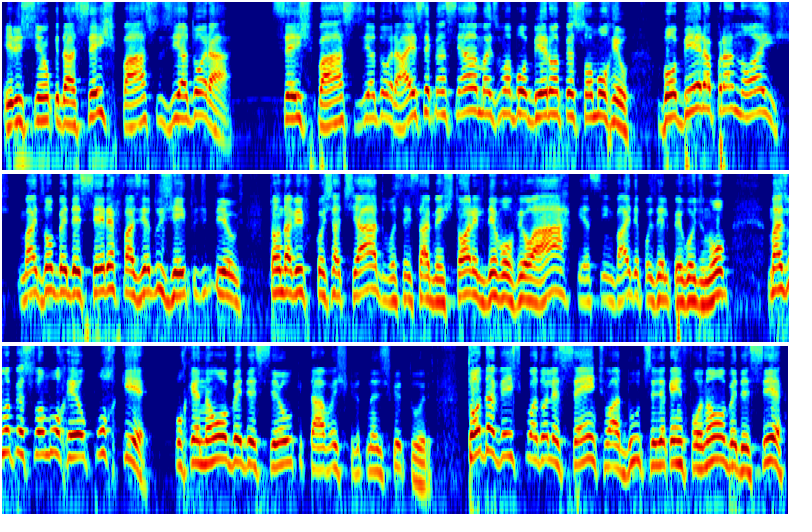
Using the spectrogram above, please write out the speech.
Eles tinham que dar seis passos e adorar seis passos e adorar. Aí você pensa assim, ah, mas uma bobeira, uma pessoa morreu. Bobeira para nós, mas obedecer é fazer do jeito de Deus. Então Davi ficou chateado, vocês sabem a história, ele devolveu a arca e assim vai, depois ele pegou de novo. Mas uma pessoa morreu, por quê? porque não obedeceu o que estava escrito nas escrituras. Toda vez que o adolescente, o adulto, seja quem for, não obedecer,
